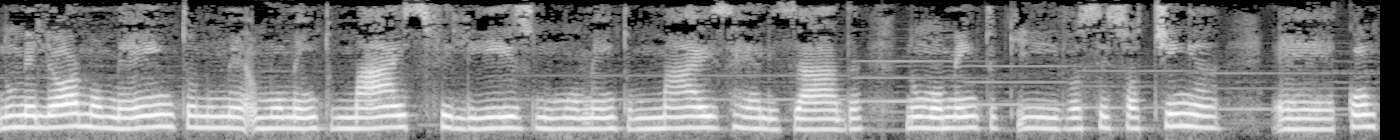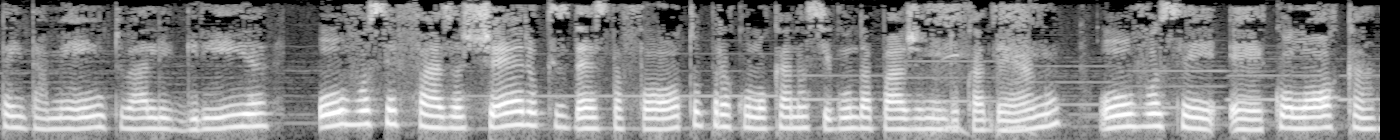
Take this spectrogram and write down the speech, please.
no melhor momento, no me momento mais feliz, no momento mais realizada, no momento que você só tinha é, contentamento, alegria, ou você faz a xerox desta foto para colocar na segunda página do caderno, ou você é, coloca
